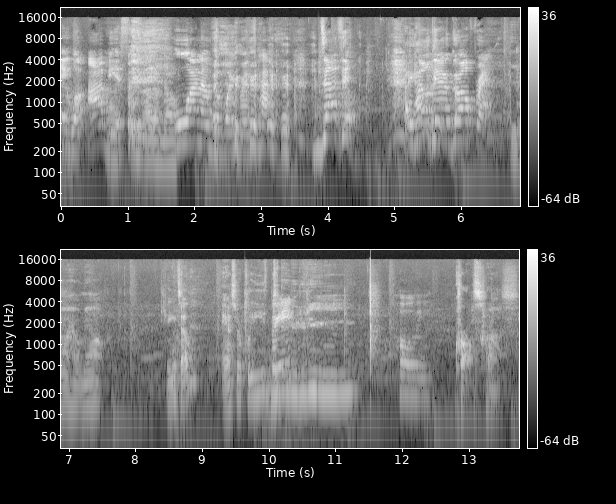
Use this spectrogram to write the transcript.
Hey, well, obviously, I don't know. one of the boyfriends doesn't Hey, how know did their girlfriend. You gonna help me out? Can you tell them? Answer, please. Bri? Holy. Cross. Cross.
